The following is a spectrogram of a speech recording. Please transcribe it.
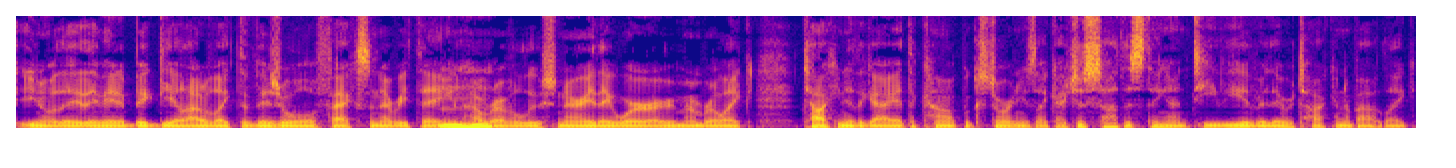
you know they they made a big deal out of like the visual effects and everything and how mm-hmm. revolutionary they were. I remember like talking to the guy at the comic book store and he's like, I just saw this thing on TV where they were talking about like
